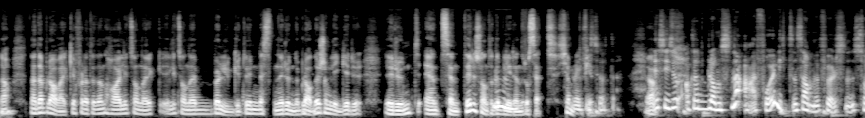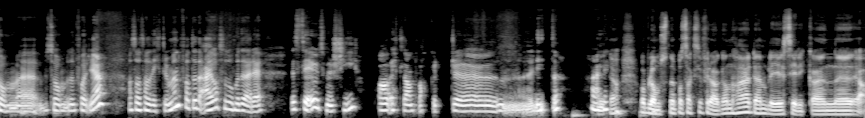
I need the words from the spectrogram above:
Ja, Nei, det er bladverket, for at den har litt sånne, litt sånne bølgete, nesten runde blader som ligger rundt et senter, sånn at det Mm. blir en rosett. Kjempefin. Ja. Jeg syns jo akkurat blomstene er, får jo litt den samme følelsen som, eh, som den forrige, altså talliktrumen, for det er jo også noe med det derre Det ser ut som en sky av et eller annet vakkert uh, lite. Herlig. Ja. Og blomstene på saksifragaen her, den blir ca. eh, ja,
